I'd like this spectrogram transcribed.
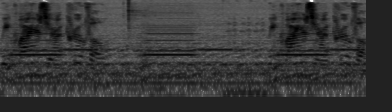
Requires your approval requires your approval.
